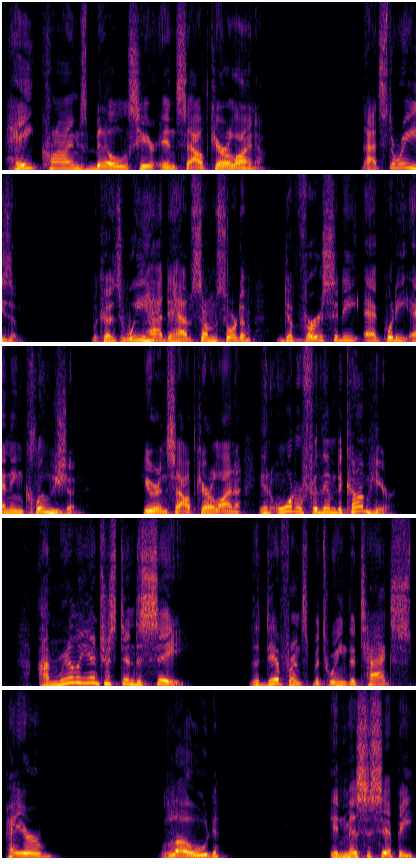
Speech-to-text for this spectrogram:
hate crimes bills here in South Carolina. That's the reason. Because we had to have some sort of diversity, equity, and inclusion here in South Carolina in order for them to come here. I'm really interested to see the difference between the taxpayer load in Mississippi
